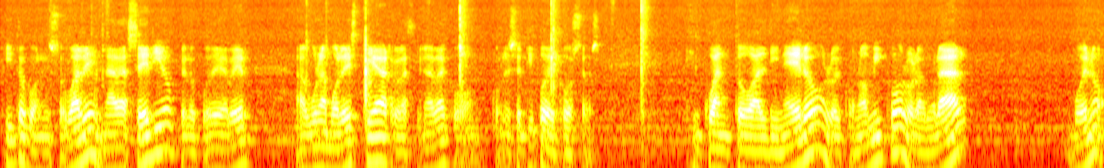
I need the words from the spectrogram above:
Ojito con eso, ¿vale? Nada serio, pero puede haber alguna molestia relacionada con, con ese tipo de cosas. En cuanto al dinero, lo económico, lo laboral, bueno,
